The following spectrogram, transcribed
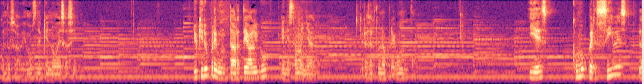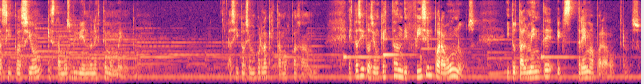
cuando sabemos de que no es así. Yo quiero preguntarte algo en esta mañana. Quiero hacerte una pregunta. Y es, ¿cómo percibes la situación que estamos viviendo en este momento? La situación por la que estamos pasando. Esta situación que es tan difícil para unos y totalmente extrema para otros.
